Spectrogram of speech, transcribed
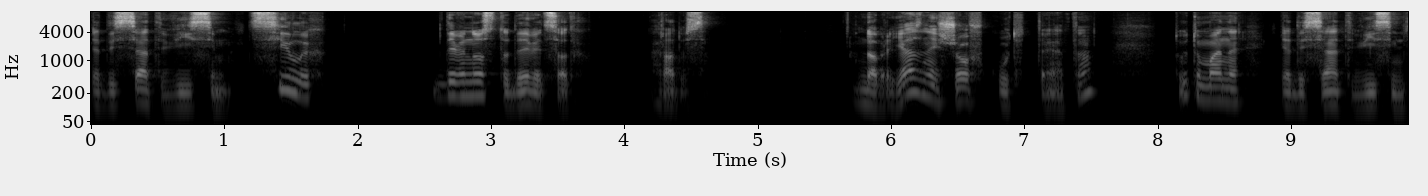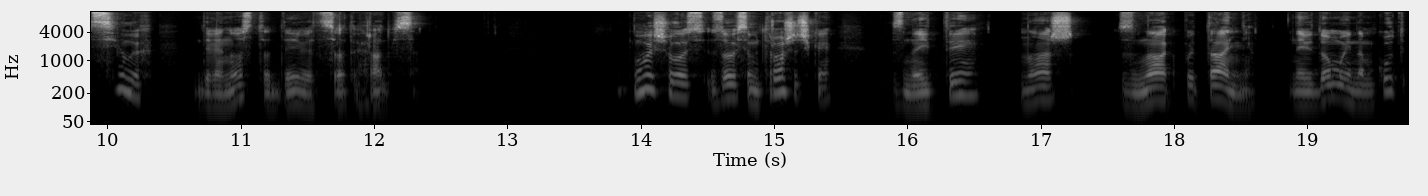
58,99 градуса. Добре, я знайшов кут тета. Тут у мене 58,99 градуса. Лишилось зовсім трошечки знайти наш знак питання. Невідомий нам кут,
